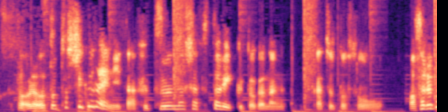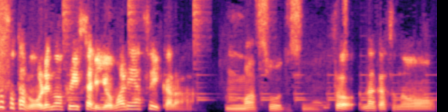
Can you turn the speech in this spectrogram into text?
俺、一昨年ぐらいにさ、普通のシャツトリックとかなんかちょっとそう、まあ、それこそ多分俺のフリースタイル読まれやすいから、うんまあそうですね。そう、なんかその、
